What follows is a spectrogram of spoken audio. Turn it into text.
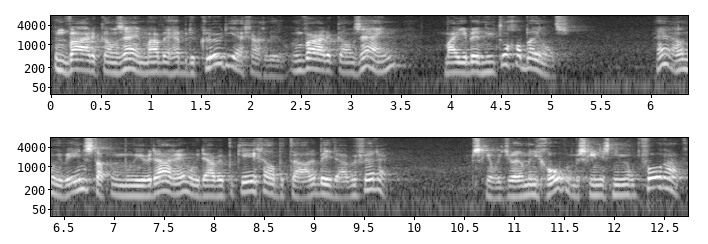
Een waarde kan zijn, maar we hebben de kleur die jij graag wil. Een waarde kan zijn, maar je bent nu toch al bij ons. Dan moet je weer instappen, moet je weer daarheen, moet je daar weer parkeergeld betalen, ben je daar weer verder. Misschien word je wel helemaal niet geholpen, misschien is het niet meer op voorraad.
